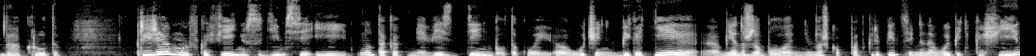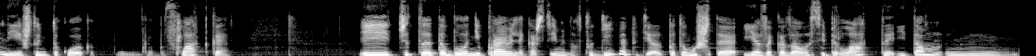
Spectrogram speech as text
да, круто. Приезжаем мы в кофейню, садимся, и, ну, так как у меня весь день был такой э, очень беготнее, э, мне нужно было немножко подкрепиться, именно выпить кофеин и что-нибудь такое, как, как бы сладкое. И что-то это было неправильно, кажется, именно в тот день это делать, потому что я заказала себе латте, и там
